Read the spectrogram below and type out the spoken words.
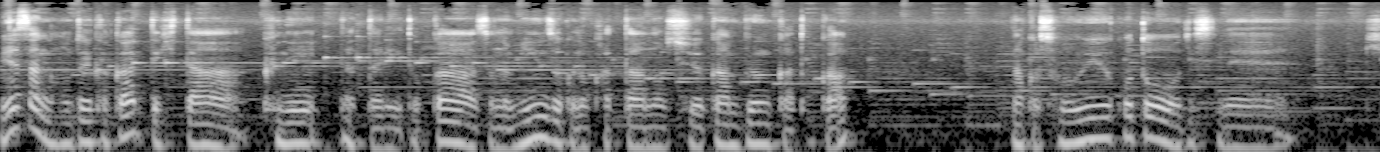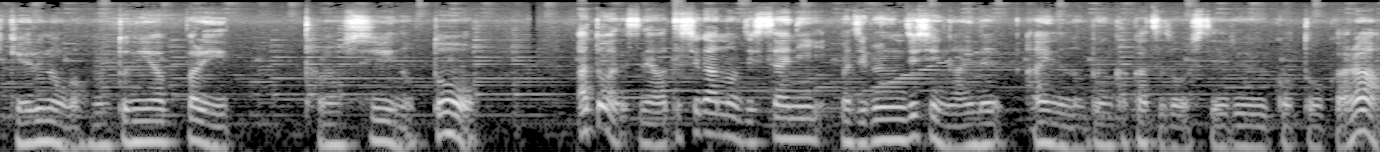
皆さんが本当に関わってきた国だったりとかその民族の方の習慣文化とかなんかそういうことをですね聞けるのが本当にやっぱり楽しいのとあとはですね私があの実際に、まあ、自分自身がアイヌアイヌの文化活動をしていることから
